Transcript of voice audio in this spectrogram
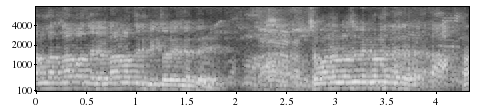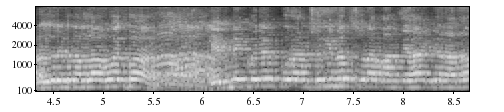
আল্লাহ নামাজের নামাজের ভিতরে যেতে সুবহানাল্লাহ, জোরে কথা বলে আরও জোরে কথা আল্লাহু আকবার। এমনি করে কোরআন শরীফের সূরা ফাতিহা এর আরও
